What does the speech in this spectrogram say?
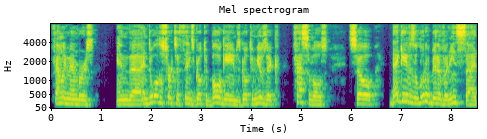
family members, and uh, and do all the sorts of things. Go to ball games, go to music festivals. So that gave us a little bit of an insight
